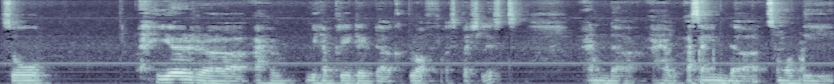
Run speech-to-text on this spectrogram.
So here I have we have created a couple of specialists, and I have assigned some of the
